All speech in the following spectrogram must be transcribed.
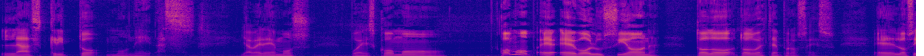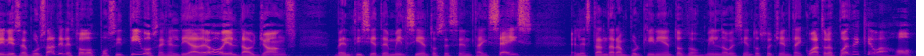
las criptomonedas. Ya veremos pues cómo, cómo e- evoluciona todo, todo este proceso. Eh, los índices bursátiles todos positivos en el día de hoy. El Dow Jones 27.166, el Standard Poor's 500 2.984. Después de que bajó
